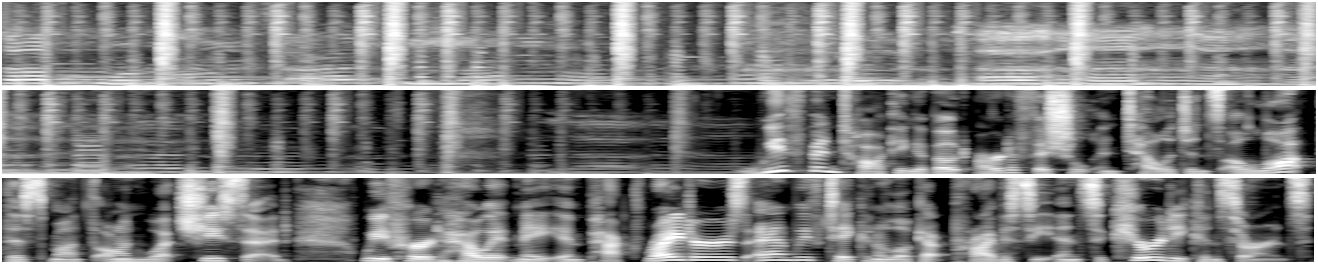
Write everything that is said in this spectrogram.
To We've been talking about artificial intelligence a lot this month on What She Said. We've heard how it may impact writers, and we've taken a look at privacy and security concerns.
